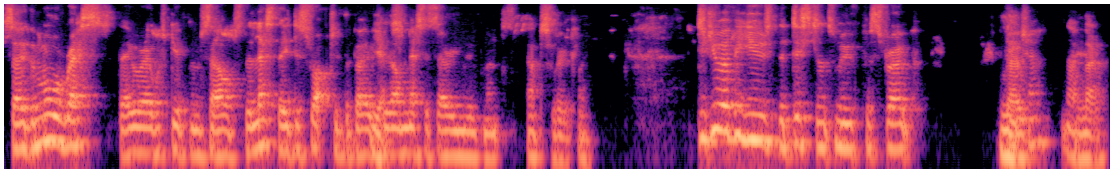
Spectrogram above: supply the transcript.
So the more rest they were able to give themselves, the less they disrupted the boat with unnecessary movements. Absolutely. Did you ever use the distance move per stroke No, feature? No. no.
